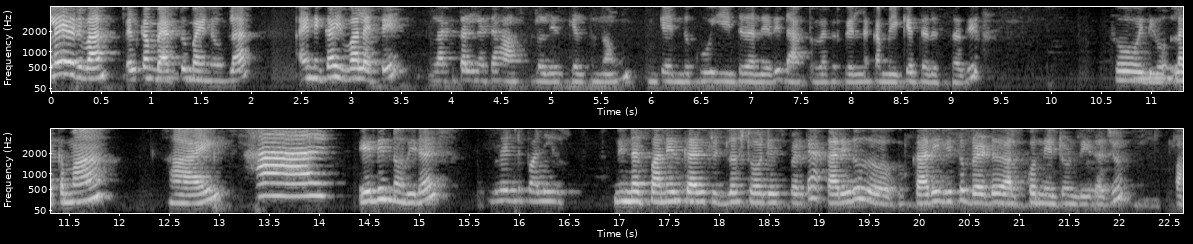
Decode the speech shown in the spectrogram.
Hello everyone welcome back to my new blog and ఇంకా ఇవాళైతే లక్ తల్లిని అయితే హాస్పిటల్ తీసుకెళ్తున్నాము. ఇంకా ఎందుకు ఏంటిది అనేది డాక్టర్ దగ్గరికి వెళ్ళినాక మీకే తెలుస్తుంది. సో ఇదిగో లక్కమ్మా హాయ్. హాయ్. ఏం తిన్నావు ధీరజ్ బ్రెడ్ పనీర్. నిన్నటి పన్నీర్ కర్రీ ఫ్రిడ్జ్లో స్టోర్ చేసి పెడితే ఆ కర్రీ కర్రీ విత్ బ్రెడ్ కలుపుకొని తింటుండు ధీరజు పా,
